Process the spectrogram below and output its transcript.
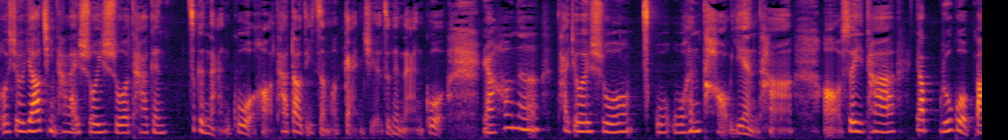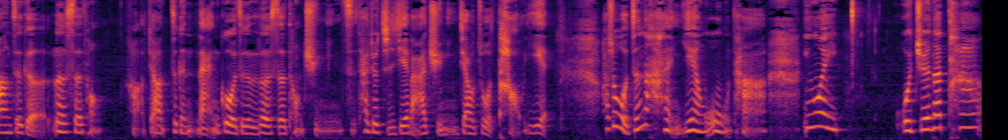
我就邀请她来说一说她跟这个难过哈，她到底怎么感觉这个难过。然后呢，她就会说我我很讨厌他哦，所以她要如果帮这个垃圾桶。叫这个难过这个垃圾桶取名字，他就直接把它取名叫做讨厌。他说：“我真的很厌恶他，因为我觉得他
